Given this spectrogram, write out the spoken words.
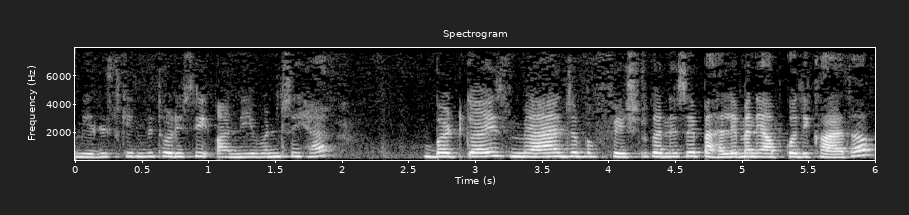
मेरी स्किन भी थोड़ी सी अनइवन सी है। बट गाइज़ मैं जब फेशियल करने से पहले मैंने आपको दिखाया था,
